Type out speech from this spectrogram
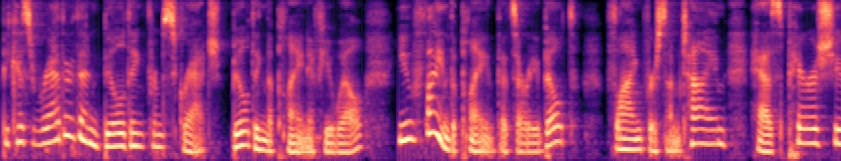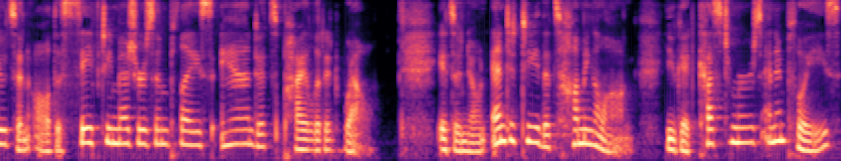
because rather than building from scratch, building the plane, if you will, you find the plane that's already built, flying for some time, has parachutes and all the safety measures in place, and it's piloted well. It's a known entity that's humming along. You get customers and employees,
